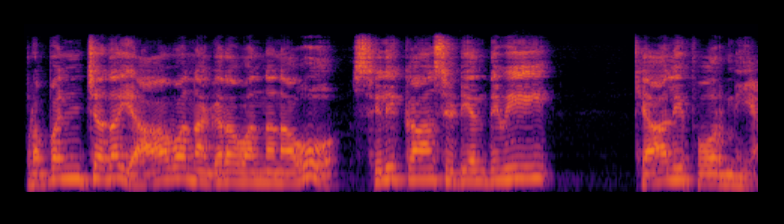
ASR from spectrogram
ಪ್ರಪಂಚದ ಯಾವ ನಗರವನ್ನು ನಾವು ಸಿಲಿಕಾನ್ ಸಿಟಿ ಅಂತೀವಿ? ಕ್ಯಾಲಿಫೋರ್ನಿಯಾ.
